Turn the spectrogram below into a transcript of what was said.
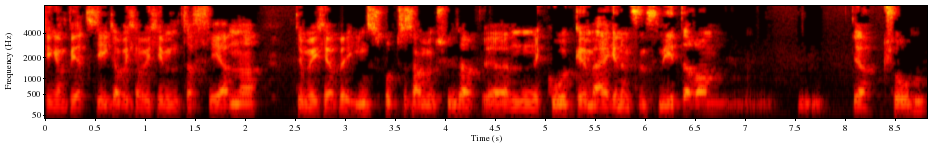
gegen den WRC, glaube ich, habe ich eben der Ferner, dem ich ja bei Innsbruck zusammengespielt habe, äh, eine Gurke im eigenen 5-Meter-Raum ja, geschoben.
